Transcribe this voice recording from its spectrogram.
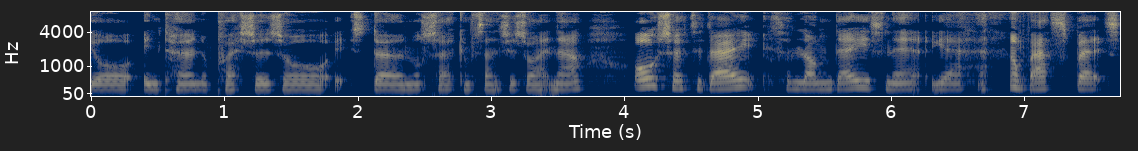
your internal pressures or external circumstances right now. Also, today it's a long day, isn't it? Yeah, of aspects.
